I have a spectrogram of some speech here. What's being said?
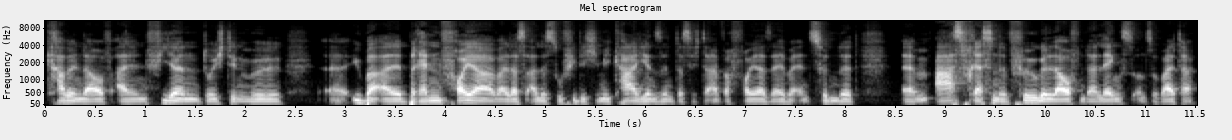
krabbeln da auf allen Vieren durch den Müll. Äh, überall brennen Feuer, weil das alles so viele Chemikalien sind, dass sich da einfach Feuer selber entzündet. Ähm, aasfressende Vögel laufen da längs und so weiter.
